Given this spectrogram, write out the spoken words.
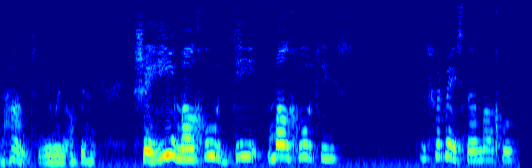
hand, je op de Shehi malchut, die malchut is. Het verwijst naar malchut.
